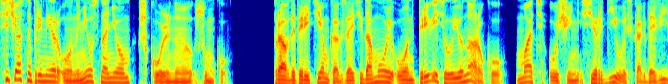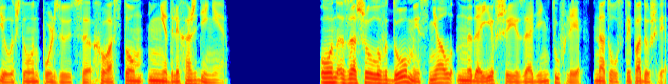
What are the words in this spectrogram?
Сейчас, например, он нес на нем школьную сумку. Правда, перед тем, как зайти домой, он перевесил ее на руку. Мать очень сердилась, когда видела, что он пользуется хвостом не для хождения. Он зашел в дом и снял надоевшие за день туфли на толстой подошве.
